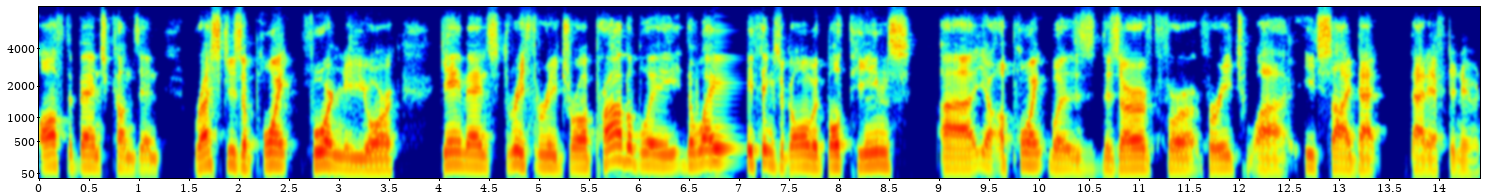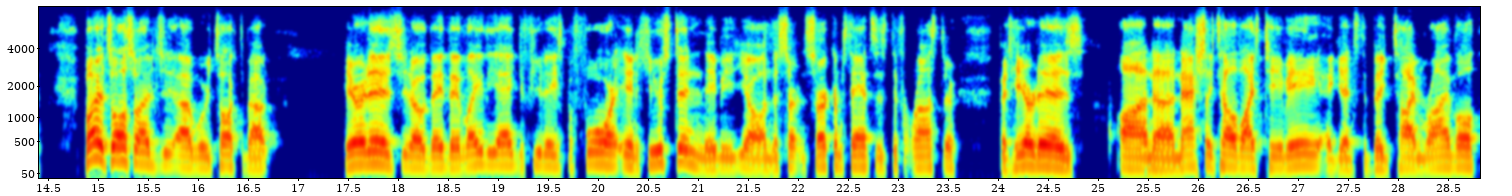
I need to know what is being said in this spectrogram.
off the bench comes in, rescues a point for New York. Game ends 3 3 draw. Probably the way things are going with both teams, uh, you know, a point was deserved for for each uh, each side that that afternoon. But it's also, uh, we talked about, here it is. You know, they they lay the egg a few days before in Houston, maybe you know under certain circumstances, different roster, but here it is on uh, nationally televised TV against the big time rival.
